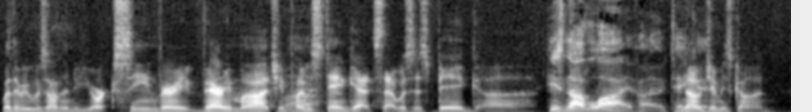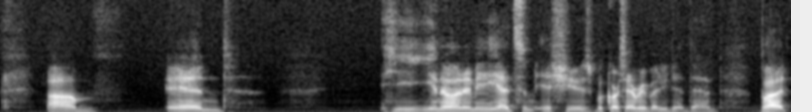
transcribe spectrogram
whether he was on the New York scene very, very much. He played with Stan Getz. That was his big. Uh, He's not alive. I take no, it. Jimmy's gone. Um, and he, you know what I mean? He had some issues. Of course, everybody did then. But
